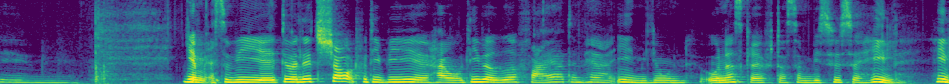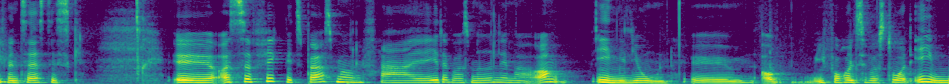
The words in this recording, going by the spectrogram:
Øhm, jamen, altså vi, øh, det var lidt sjovt, fordi vi øh, har jo lige været ude og fejre den her 1 million underskrifter, som vi synes er helt, helt fantastisk. Øh, og så fik vi et spørgsmål fra øh, et af vores medlemmer om 1 million, øh, og i forhold til hvor stort EU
